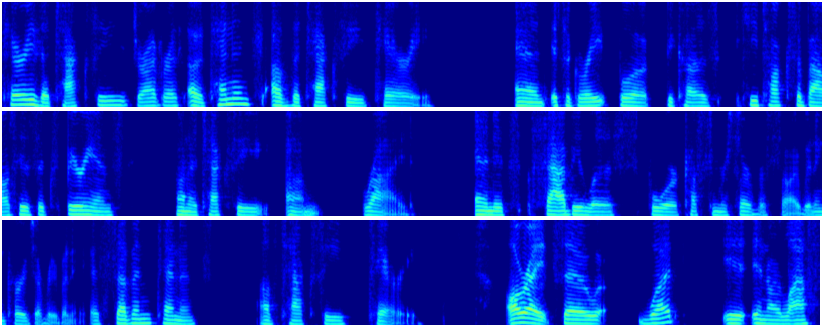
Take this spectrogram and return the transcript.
Terry the taxi driver. Oh, Tenets of the Taxi Terry. And it's a great book because he talks about his experience on a taxi um, ride. And it's fabulous for customer service. So I would encourage everybody. It's Seven Tenets of Taxi Terry. All right. So, what in our last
